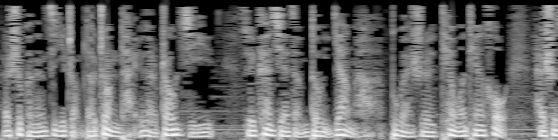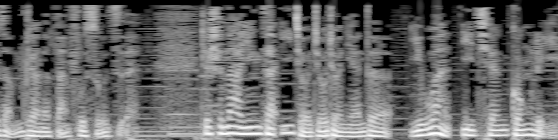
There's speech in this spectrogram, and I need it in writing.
而是可能自己找不到状态，有点着急。所以看起来咱们都一样哈，不管是天王天后，还是咱们这样的凡夫俗子。这是那英在一九九九年的《一万一千公里》，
